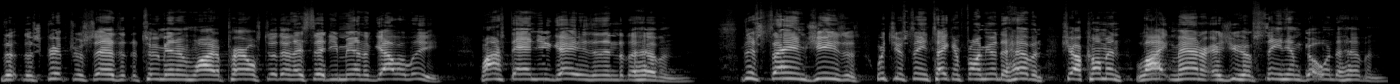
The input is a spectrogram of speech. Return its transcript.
The, the scripture says that the two men in white apparel stood there and they said, You men of Galilee, why stand you gazing into the heaven? This same Jesus, which you've seen taken from you into heaven, shall come in like manner as you have seen him go into heaven.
